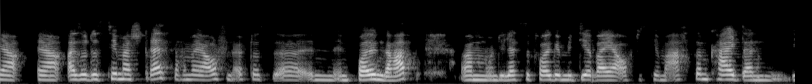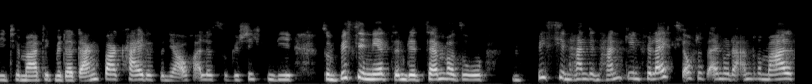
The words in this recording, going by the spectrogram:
Ja, ja, also das Thema Stress haben wir ja auch schon öfters äh, in, in Folgen gehabt. Ähm, und die letzte Folge mit dir war ja auch das Thema Achtsamkeit, dann die Thematik mit der Dankbarkeit. Das sind ja auch alles so Geschichten, die so ein bisschen jetzt im Dezember so ein bisschen Hand in Hand gehen, vielleicht sich auch das ein oder andere Mal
